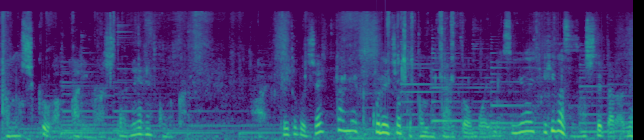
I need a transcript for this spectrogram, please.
楽しくはありましたね、今回。はい。というところで、じゃあ一旦ね、ここでちょっと止めたいと思います。意外と日傘さしてたらね、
